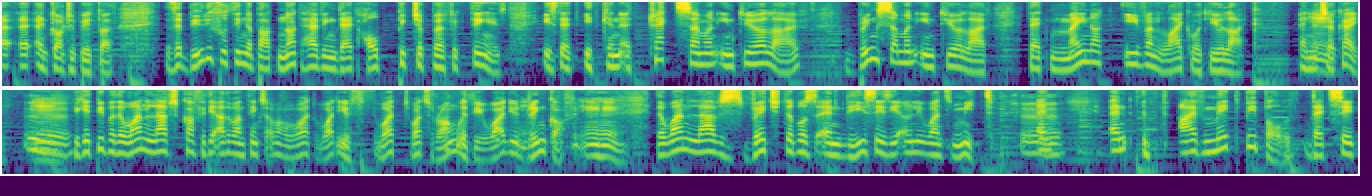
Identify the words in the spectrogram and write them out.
uh, uh, and contribute both. The beautiful thing about not having that whole picture perfect thing is, is that it can attract someone into your life, bring someone into your life that may not even like what you like and it's mm. okay. Mm. You get people. The one loves coffee, the other one thinks, "Oh, what? What do you? Th- what? What's wrong with you? Why do you mm. drink coffee?" Mm-hmm. The one loves vegetables, and he says he only wants meat. And and I've met people that said,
